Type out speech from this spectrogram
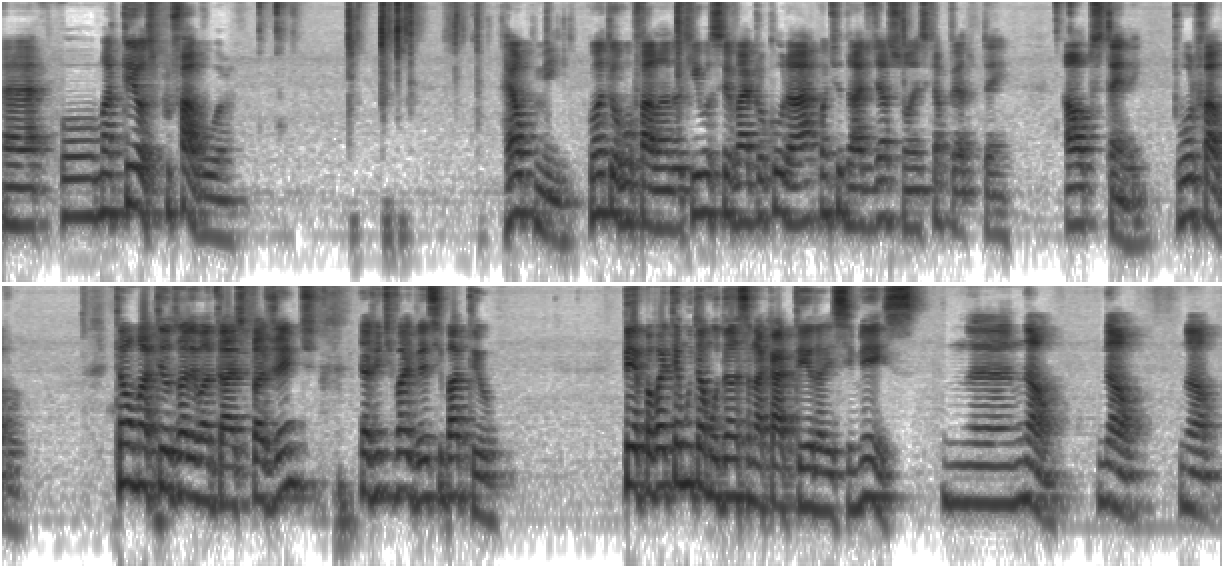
É, o Matheus, por favor, help me. Enquanto eu vou falando aqui, você vai procurar a quantidade de ações que a Petro tem outstanding, por favor. Então, o Matheus vai levantar isso para a gente e a gente vai ver se bateu. Pepa, vai ter muita mudança na carteira esse mês? Não, não, não.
